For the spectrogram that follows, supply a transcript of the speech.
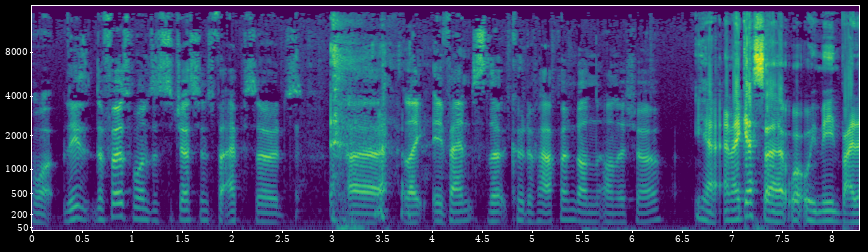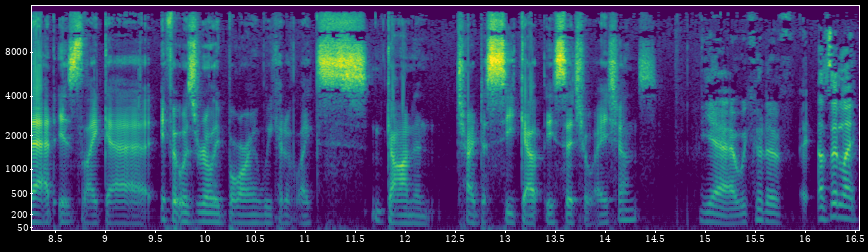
What these? The first ones are suggestions for episodes, uh, like events that could have happened on on the show. yeah, and I guess uh, what we mean by that is like uh, if it was really boring, we could have like s- gone and tried to seek out these situations. Yeah, we could have. As in, like,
